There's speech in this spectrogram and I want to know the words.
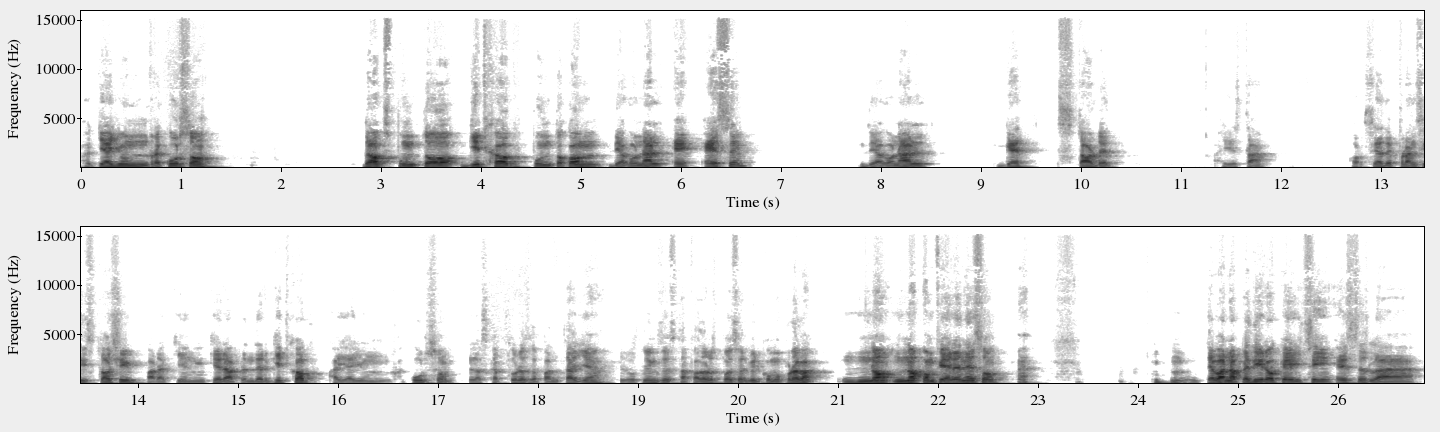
aquí hay un recurso docs.github.com diagonal ES diagonal get started. Ahí está. Cortesía de Francis Toshi para quien quiera aprender GitHub. Ahí hay un recurso. Las capturas de pantalla, los links de estafadores pueden servir como prueba. No, no confiar en eso. Te van a pedir, ok, sí, esta es la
